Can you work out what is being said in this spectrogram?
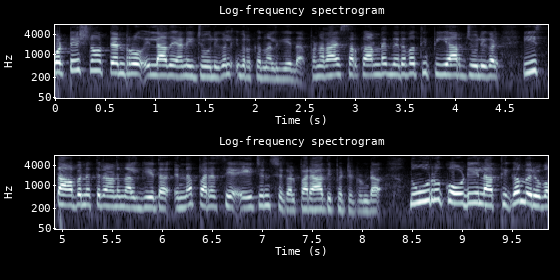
കൊട്ടേഷനോ ടെൻഡറോ ഇല്ലാതെയാണ് ഈ ജോലികൾ ഇവർക്ക് നൽകിയത്. പിണറായി സർക്കാരിന്റെ നിരവധി പി ആർ ജോലികൾ ഈ സ്ഥാപനത്തിനാണ് നൽകിയത് എന്ന് പരസ്യ ഏജൻസികൾ പരാതിപ്പെട്ടിട്ടുണ്ട്. നൂറ് കോടിയിലധികം രൂപ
